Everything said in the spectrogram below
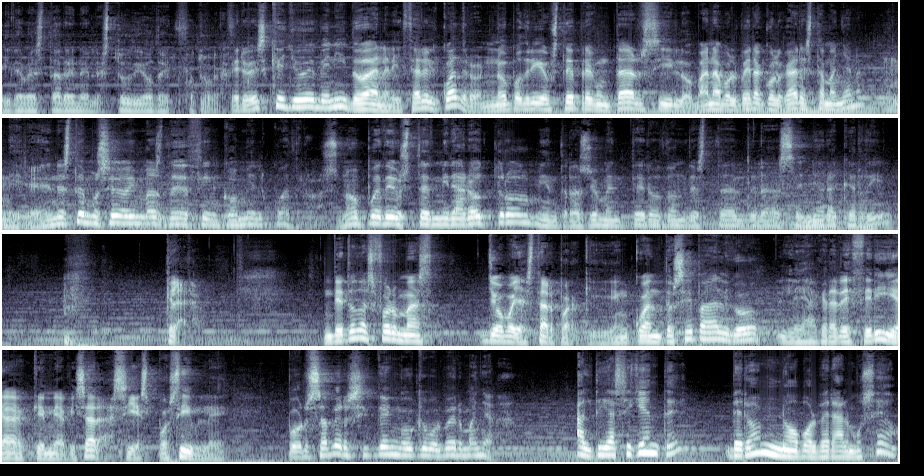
y debe estar en el estudio del fotógrafo. Pero es que yo he venido a analizar el cuadro. ¿No podría usted preguntar si lo van a volver a colgar esta mañana? Mire, en este museo hay más de 5.000 cuadros. ¿No puede usted mirar otro mientras yo me entero dónde está el de la señora que ríe? Claro. De todas formas, yo voy a estar por aquí. En cuanto sepa algo, le agradecería que me avisara, si es posible, por saber si tengo que volver mañana. Al día siguiente, Verón no volverá al museo.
